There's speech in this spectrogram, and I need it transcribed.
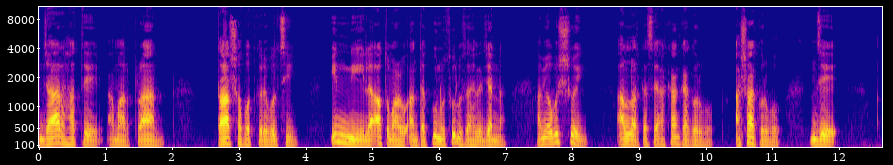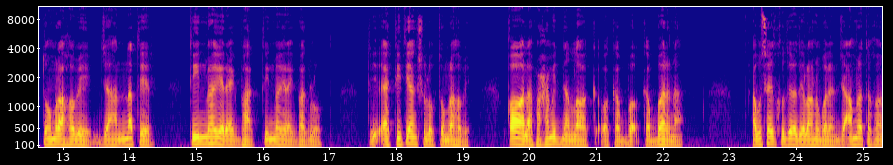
যার হাতে আমার প্রাণ, তার শপথ করে বলছি, ইন্নি ইলা আতমারু আন্তা কুন উসুল সাহেল জান্না আমি অবশ্যই আল্লাহর কাছে আকাঙ্ক্ষা করব, আশা করব যে তোমরা হবে জাহান্নাতের তিন ভাগের এক ভাগ, তিন ভাগের এক ভাগ লোক এক তৃতীয়াংশ লোক তোমরা হবে। কল আবু সাইদ খুদিরাদু বলেন যে, আমরা তখন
